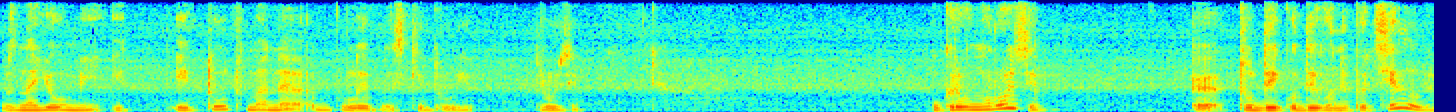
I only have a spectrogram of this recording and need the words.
знайомі, і, і тут в мене були близькі друзі. друзі. У Кривому Розі, е, туди, куди вони поцілили,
